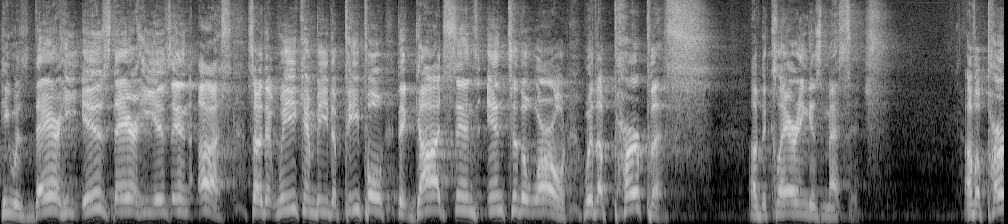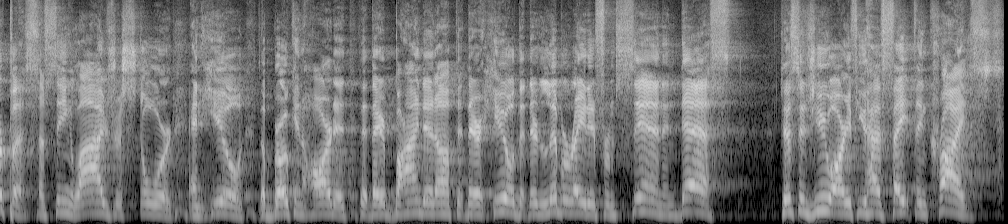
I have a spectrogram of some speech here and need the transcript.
He was there, he is there, he is in us so that we can be the people that God sends into the world with a purpose of declaring his message of a purpose of seeing lives restored and healed, the brokenhearted, that they're binded up, that they're healed, that they're liberated from sin and death, just as you are if you have faith in Christ.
